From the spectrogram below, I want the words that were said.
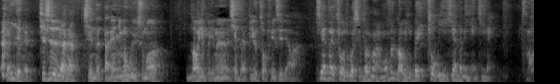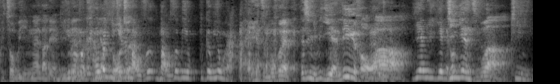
可以。其实现在大爹，你们为什么老一辈呢现在没有做翡翠料啊？现在做这个石头嘛，我们老一辈做不赢现在的年轻人，会做不赢啊，大爹，你你们我看我们以料多准。脑子脑子没有不够用啊，哎呀，怎么会？但是你们眼力好啊，眼力眼力好经验足啊。凭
